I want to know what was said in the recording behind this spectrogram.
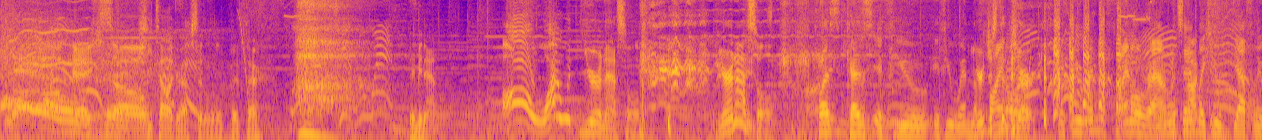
Okay, so She telegraphs it a little bit there. Maybe now? Oh, why would you're an asshole? you're an asshole. Plus, because if you if you win the You're just a final, jerk. if you win the final round with It's him, not- like you definitely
